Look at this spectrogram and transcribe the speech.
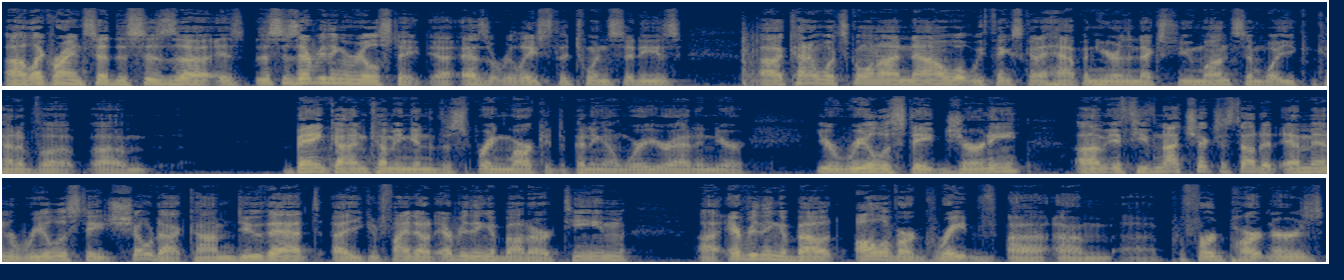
Uh, like Ryan said, this is, uh, is this is everything real estate uh, as it relates to the Twin Cities. Kind of what's going on now, what we think is going to happen here in the next few months, and what you can kind of um, bank on coming into the spring market, depending on where you're at in your your real estate journey. Um, if you've not checked us out at mnrealestateshow.com, do that. Uh, you can find out everything about our team, uh, everything about all of our great uh, um, uh, preferred partners,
